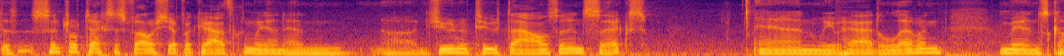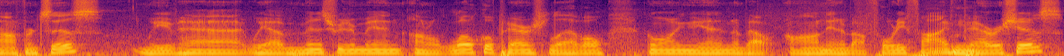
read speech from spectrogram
the Central Texas Fellowship of Catholic Men in uh, June of 2006, and we've had 11 men's conferences. We've had we have ministry to men on a local parish level going in about on in about 45 hmm. parishes.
